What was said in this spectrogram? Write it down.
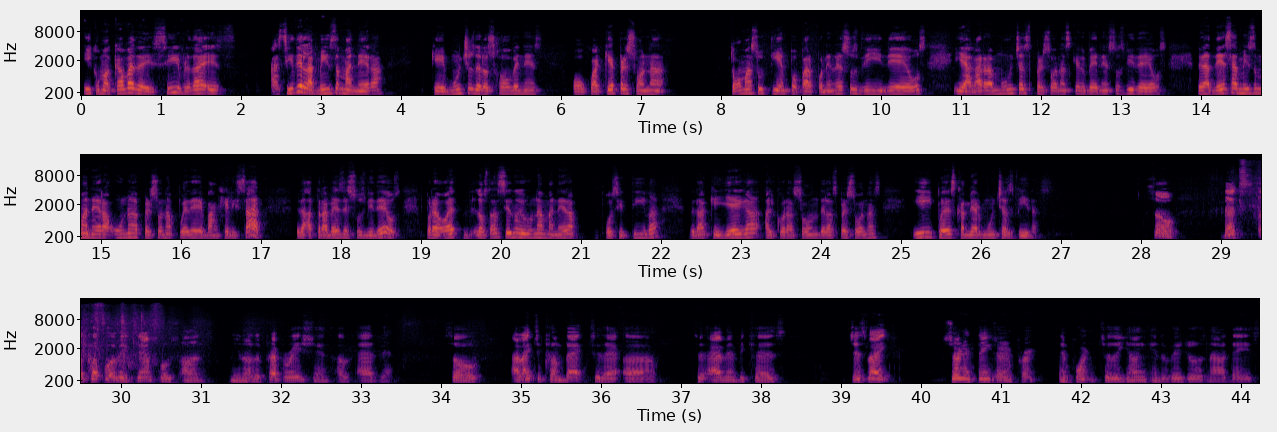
Y como acaba de decir, ¿verdad? Es así de la misma manera que muchos de los jóvenes o cualquier persona toma su tiempo para poner esos videos y agarra muchas personas que ven esos videos, ¿verdad? De esa misma manera una persona puede evangelizar. A través de sus videos, pero ahora lo está haciendo de una manera positiva, ¿verdad? Que llega al corazón de las personas y puedes cambiar muchas vidas. So that's a couple of examples on you know the preparation of Advent. So I like to come back to that uh, to Advent because just like certain things are impor- important to the young individuals nowadays,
